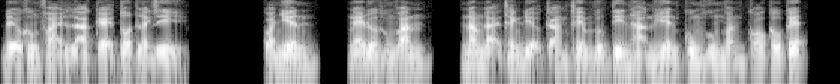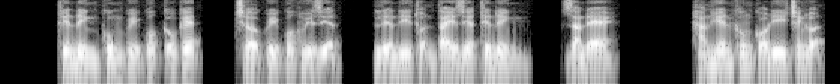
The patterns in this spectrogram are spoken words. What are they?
đều không phải là kẻ tốt lành gì. Quả nhiên, nghe được hùng văn, năm đại thánh địa càng thêm vững tin hàn hiên cùng hùng văn có cấu kết. Thiên đình cùng quỷ quốc cấu kết, chờ quỷ quốc hủy diệt, liền đi thuận tay diệt thiên đình, gian đe. Hàn hiên không có đi tranh luận,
